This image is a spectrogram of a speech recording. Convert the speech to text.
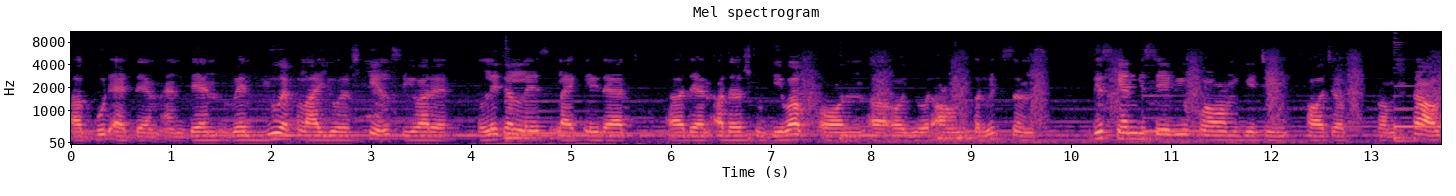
uh, good at them. And then, when you apply your skills, you are a little less likely that uh, than others to give up on uh, your own convictions. This can be save you from getting caught up from the crowd,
